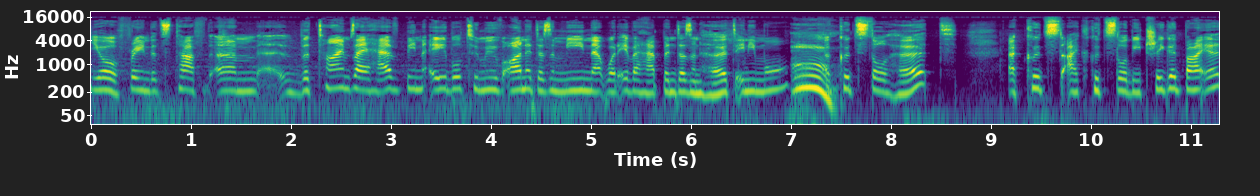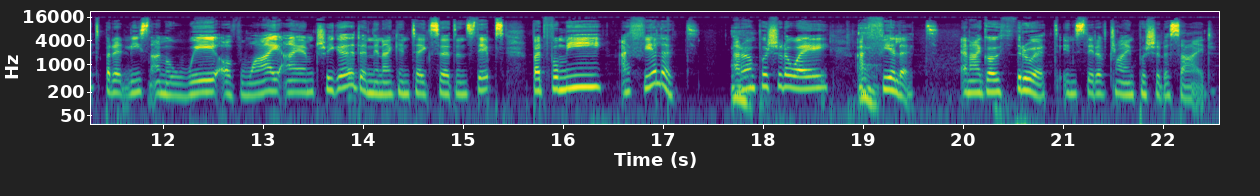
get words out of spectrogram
Yo, friend, it's tough. Um, the times I have been able to move on, it doesn't mean that whatever happened doesn't hurt anymore. Mm. It could still hurt. I could st- I could still be triggered by it, but at least I'm aware of why I am triggered, and then I can take certain steps. But for me, I feel it. I mm. don't push it away. I mm. feel it, and I go through it instead of trying to push it aside.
